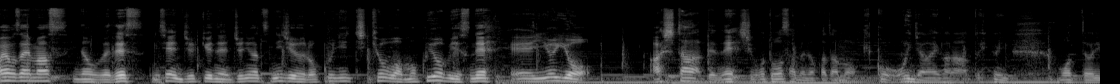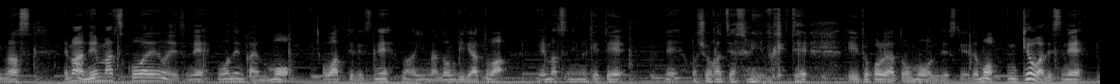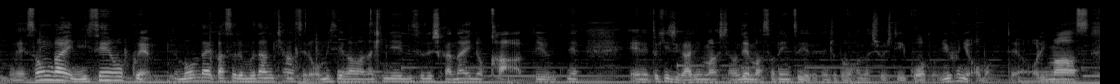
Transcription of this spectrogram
おはようございます。井上です。2019年12月26日今日は木曜日ですね、えー、いよいよ明日でね仕事納めの方も結構多いんじゃないかなというふうに思っております。でまあ年末恒例のですね忘年会ももう終わってですねまあ今のんびりあとは年末に向けてね、お正月休みに向けて っていうところだと思うんですけれども今日はですね損害2000億円問題化する無断キャンセルお店側泣き寝入りするしかないのかっていうねネット記事がありましたので、まあ、それについてですねちょっとお話をしていこうというふうに思っております。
